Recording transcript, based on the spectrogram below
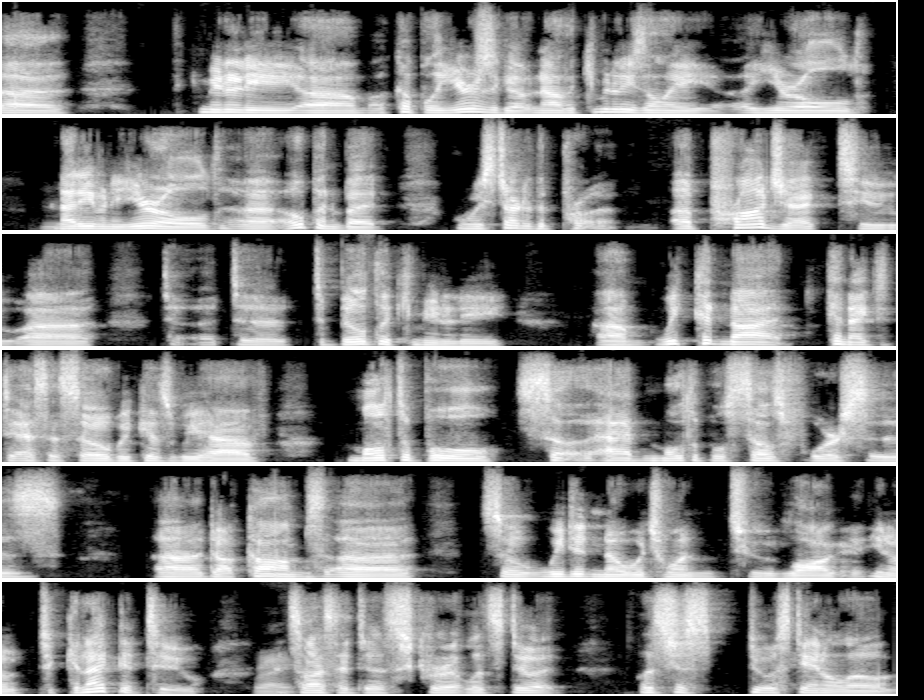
uh, the community um, a couple of years ago, now the community is only a year old, not even a year old, uh, open. But when we started the pro- a project to uh, to, to to build the community, um, we could not connect it to SSO because we have multiple had multiple Salesforces uh, dot coms. Uh, so we didn't know which one to log, you know, to connect it to. Right. So I said, just screw it, let's do it. Let's just do a standalone.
